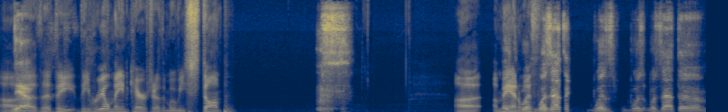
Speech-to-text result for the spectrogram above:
Uh, Yeah. The the the real main character of the movie, Stump. Uh, a man was, with was that the was was was that the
